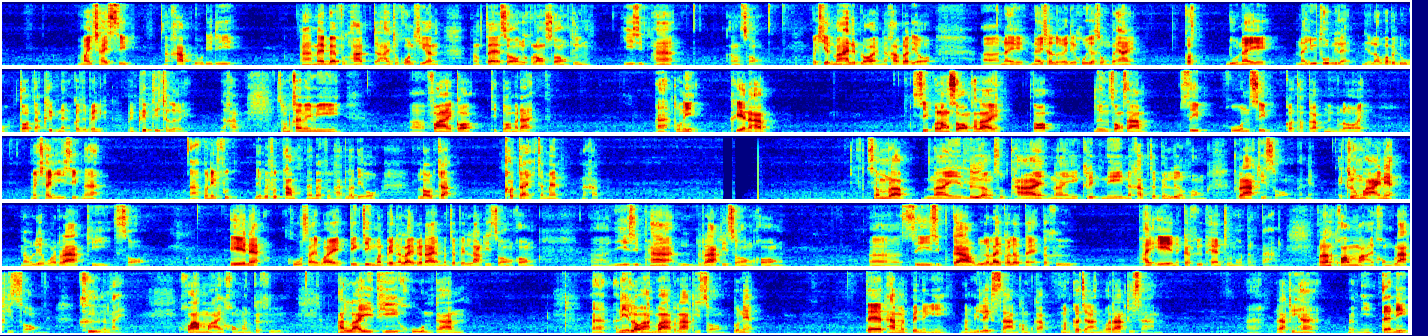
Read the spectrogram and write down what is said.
25 ไม่ใช่ 10 นะครับ ดูดีๆอ่าในแบบฝึกหัดจะให้ทุกคนเขียนตั้งแต่ 2 ยกกำลัง 2 ถึง 25กำลัง 2 ไปเขียนมาให้เรียบร้อยนะครับ แล้วเดี๋ยวในในเฉลยเดี๋ยวครูจะส่งไปให้ อยู่ในใน u t u b e นี่แหละ เดี๋ยวเราก็ไปดูต่อจากคลิปเนี้ยก็จะเป็นเป็นคลิปที่เฉลยนะครับ ส่วนใครไม่มีไฟล์ก็ติดต่อมาได้อะตรงนี้เคลียร์นะครับ 10กำลังสองเท่าไหร่ตอบ 1 2 3 10คูณ10 ก็เท่ากับ 100 ไม่ใช่ 20 นะอะตัวนี้ฝึกเดี๋ยวไปฝึกทำในแบบฝึกหัดแล้วเดี๋ยวเราจะเข้าใจจะแม่นนะครับ สำหรับในเรื่องสุดท้ายในคลิปนี้นะครับ จะเป็นเรื่องของรากที่ 2 อันเนี้ยไอ้เครื่องหมายเนี่ยเราเรียกว่ารากที่ 2 A เนี่ยครูใส่ไว้จริง ๆ มันเป็นอะไรก็ได้ มันจะเป็นรากที่ 2 ของอ่า25รากที่ 2 ของอ่า49หรืออะไรก็แล้วแต่ก็คือให้ A เนี่ยก็คือแทนจำนวนต่างๆ เพราะฉะนั้นความหมายของรากที่2เนี่ยคืออะไร ความหมายของมันก็คือ อะไรที่คูณกันนะอันนี้เราอ่านว่ารากที่ 2 ตัวเนี้ยแต่ถ้ามันเป็นอย่างนี้มันมีเลข 3กำกับ มันก็จะอ่านว่ารากที่3อ่ารากที่ 5 แบบนี้ แต่นี้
